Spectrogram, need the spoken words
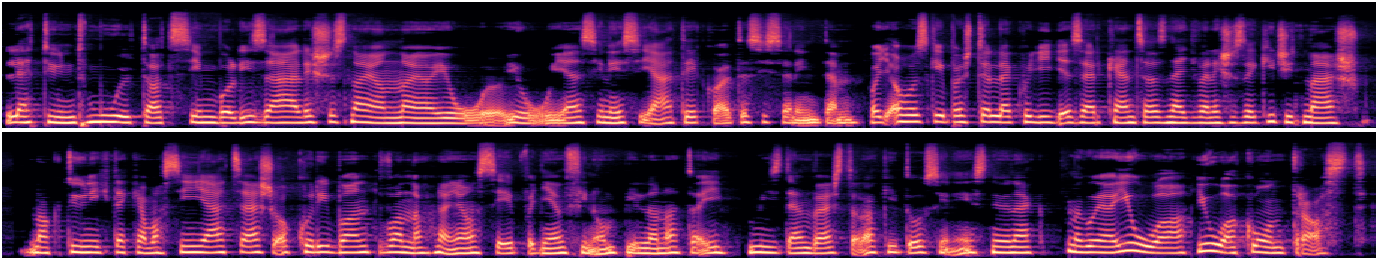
letűnt múltat szimbolizál, és ez nagyon-nagyon jó, jó ilyen színészi játékkal teszi szerintem. Hogy ahhoz képest tényleg, hogy így 1940, és ez egy kicsit másnak tűnik nekem a színjátszás, akkoriban vannak nagyon szép, vagy ilyen finom pillanatai Miss Danvers alakító színésznőnek, meg olyan jó a, jó a kontraszt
